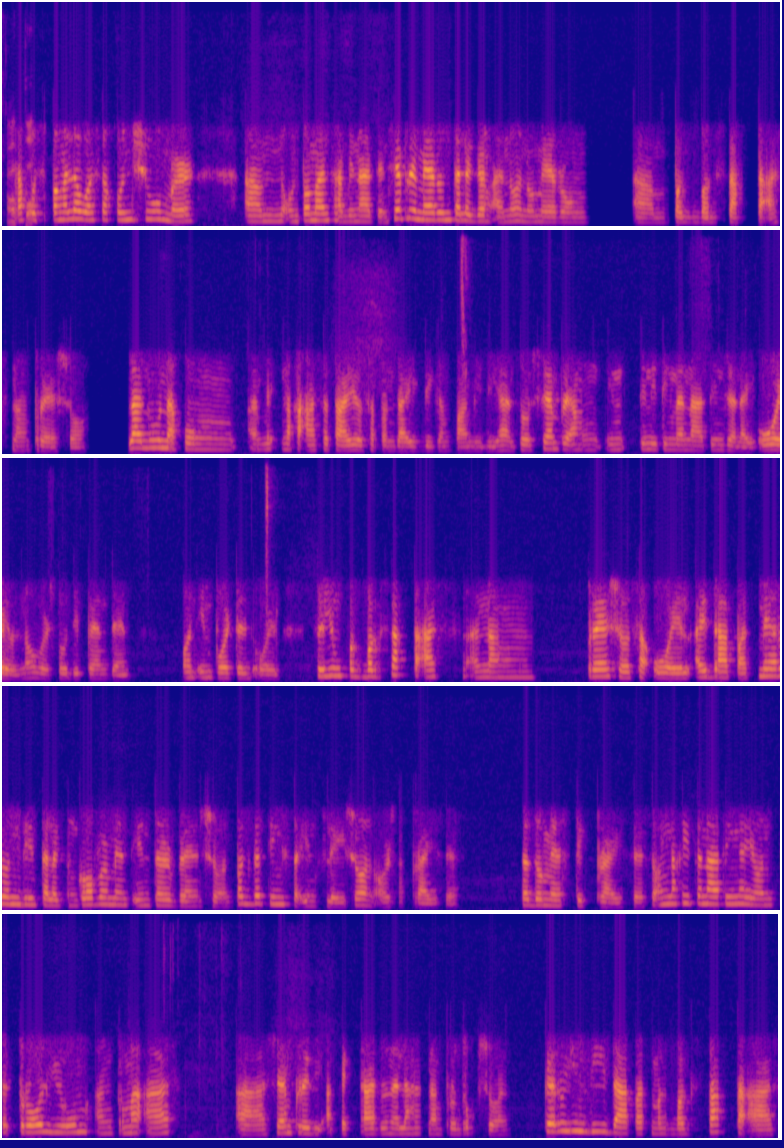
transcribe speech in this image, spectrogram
Mm. Tapos Opo. pangalawa sa consumer, um, noon pa man sabi natin, syempre meron talagang ano, no, merong um, pagbagsak taas ng presyo. Lalo na kung may- nakaasa tayo sa pandaigdigang pamilihan. So syempre ang in- tinitingnan natin diyan ay oil, no? We're so dependent on imported oil. So yung pagbagsak taas ng presyo sa oil ay dapat meron din talagang government intervention pagdating sa inflation or sa prices sa domestic prices. So ang nakita natin ngayon, petroleum ang tumaas, ah syempre di apektado na lahat ng produksyon, pero hindi dapat magbagsak taas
